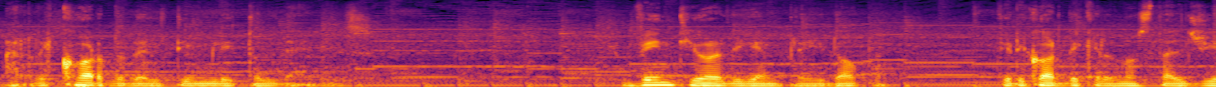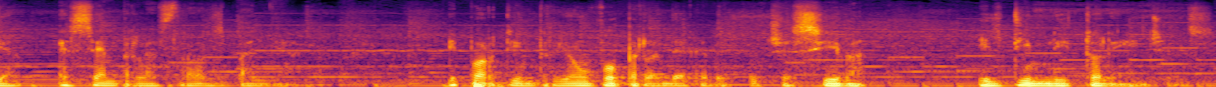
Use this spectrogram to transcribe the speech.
al ricordo del team Little Devils. 20 ore di gameplay dopo, ti ricordi che la nostalgia è sempre la strada sbagliata e porti in trionfo per la decade successiva il team Little Angels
